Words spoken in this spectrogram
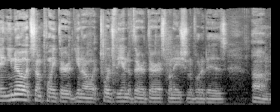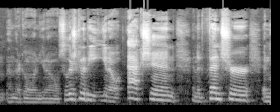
and you know, at some point they're, you know, towards the end of their their explanation of what it is, um, and they're going, you know, so there's going to be, you know, action and adventure and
